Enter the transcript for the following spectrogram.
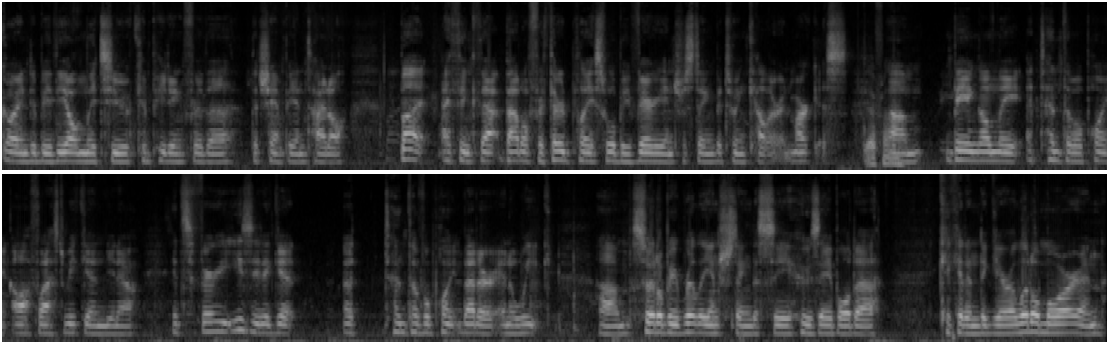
going to be the only two competing for the, the champion title. But I think that battle for third place will be very interesting between Keller and Marcus. Definitely. Um, being only a tenth of a point off last weekend, you know, it's very easy to get a tenth of a point better in a week. Um, so it'll be really interesting to see who's able to kick it into gear a little more, and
